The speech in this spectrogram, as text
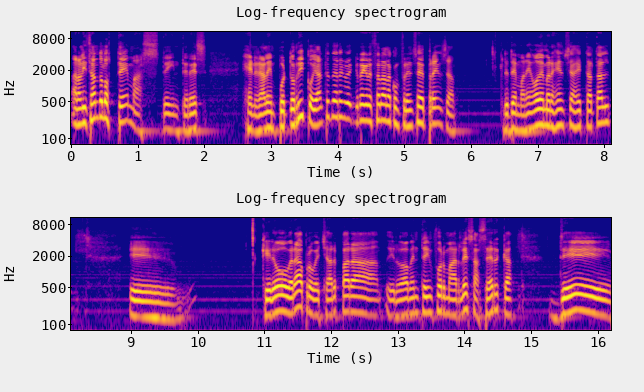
analizando los temas de interés general en Puerto Rico. Y antes de regresar a la conferencia de prensa desde manejo de emergencias estatal, eh, quiero aprovechar para eh, nuevamente informarles acerca de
